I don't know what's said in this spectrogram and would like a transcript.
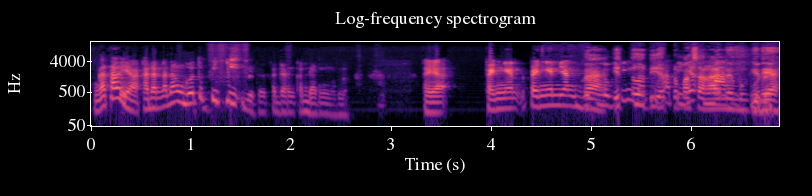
nggak tahu ya kadang-kadang gua tuh picky gitu kadang-kadang kayak pengen pengen yang good Nah, looking itu tapi dia permasalahannya mungkin udah ya.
